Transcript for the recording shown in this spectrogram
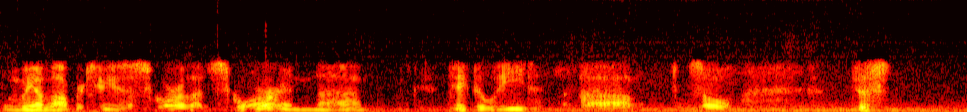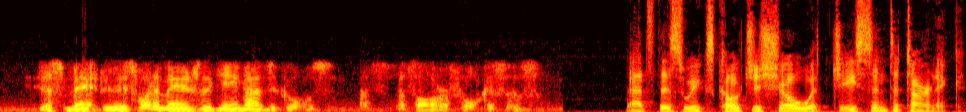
when we have opportunities to score, let's score, and uh, take the lead. Um, so just just man, we just want to manage the game as it goes. That's that's all our focus is. That's this week's coaches show with Jason Tatarnic.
